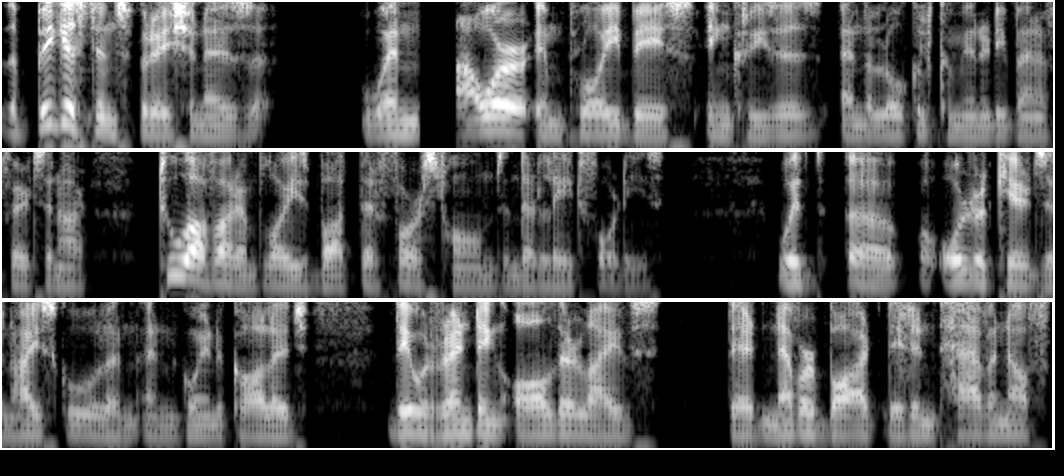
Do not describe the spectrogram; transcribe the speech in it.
the biggest inspiration is when our employee base increases and the local community benefits and our two of our employees bought their first homes in their late 40s with uh, older kids in high school and, and going to college they were renting all their lives. They had never bought they didn't have enough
